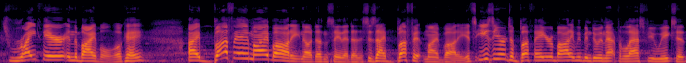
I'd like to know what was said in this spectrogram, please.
It's right there in the Bible, okay? I buffet my body. No, it doesn't say that, does it? It says, I buffet my body. It's easier to buffet your body. We've been doing that for the last few weeks at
